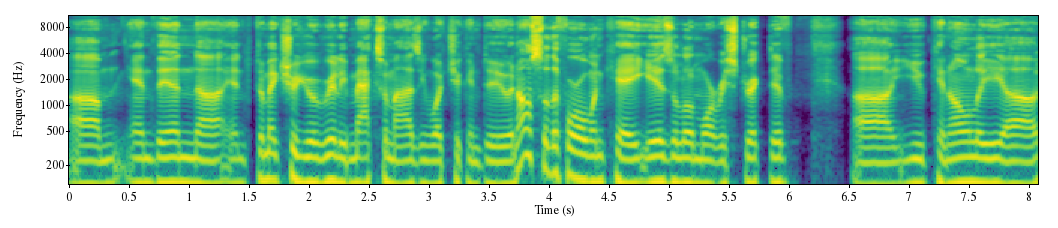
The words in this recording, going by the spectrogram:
Um, and then uh, and to make sure you're really maximizing what you can do. And also, the 401k is a little more restrictive. Uh, you can only, uh,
